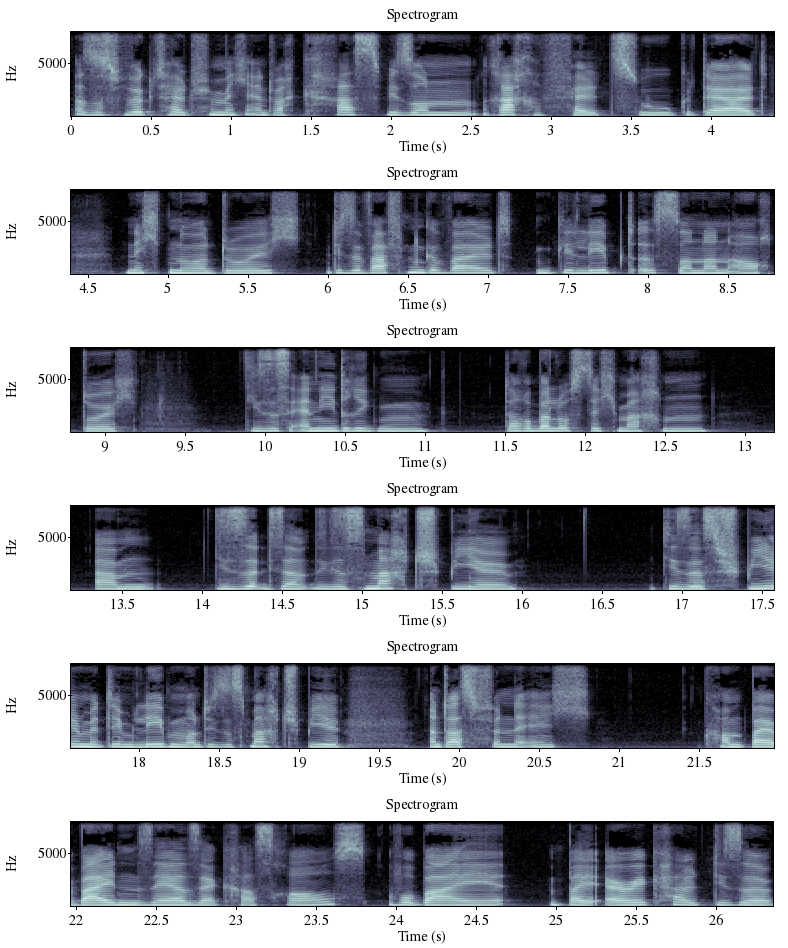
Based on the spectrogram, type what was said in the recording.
Also es wirkt halt für mich einfach krass wie so ein Rachefeldzug, der halt nicht nur durch diese Waffengewalt gelebt ist, sondern auch durch dieses Erniedrigen, darüber lustig machen, ähm, diese, dieser, dieses Machtspiel, dieses Spiel mit dem Leben und dieses Machtspiel. Und das finde ich, kommt bei beiden sehr, sehr krass raus. Wobei bei Eric halt diese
